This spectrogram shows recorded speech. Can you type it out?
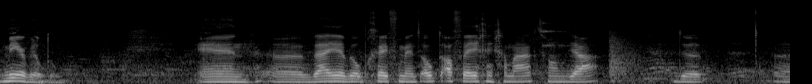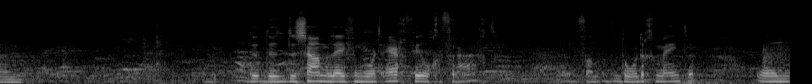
meer wil doen. En uh, wij hebben op een gegeven moment ook de afweging gemaakt van ja, de, um, de, de, samenleving wordt erg veel gevraagd uh, van, door de gemeente om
